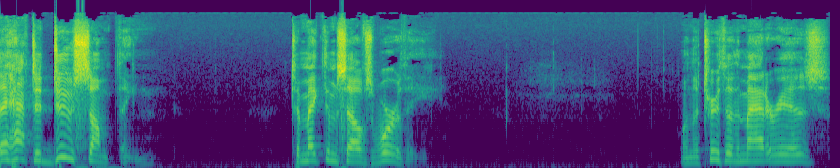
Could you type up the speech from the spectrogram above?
they have to do something to make themselves worthy. When the truth of the matter is,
